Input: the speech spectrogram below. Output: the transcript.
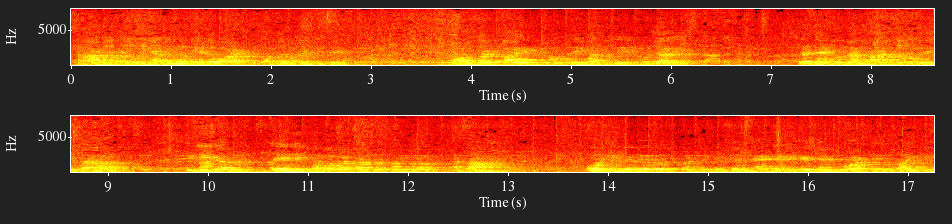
स्थान Bharbunia memorial award two thousand twenty six sponsored by Chowdhury Manjir Pujari प्रेजेंटुर रहमान चौधरी साहब एडिटर दैनिक नवाबर्ता प्रसंग असम for invaluable contribution and dedication towards the society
